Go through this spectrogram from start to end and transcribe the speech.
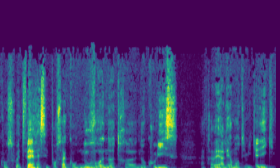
qu souhaite faire et c'est pour ça qu'on ouvre notre, nos coulisses à travers les remontées mécaniques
